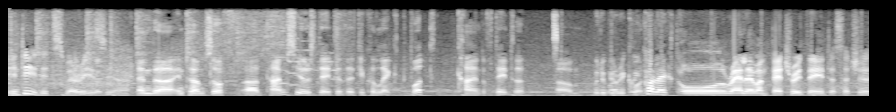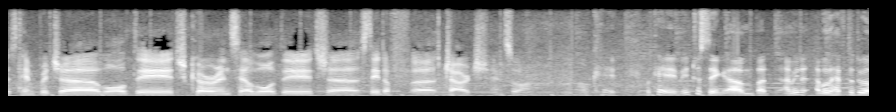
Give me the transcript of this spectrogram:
Indeed, it's very easy. Yeah. And uh, in terms of uh, time series data that you collect, what kind of data um, will you be We collect all relevant battery data such as temperature, voltage, current, cell voltage, uh, state of uh, charge, and so on. Okay, okay, interesting. Um, but I mean, I will have to do a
